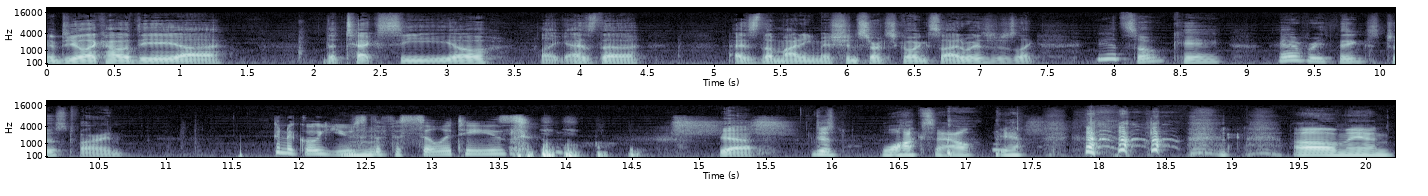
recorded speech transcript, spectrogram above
And do you like how the uh, the tech CEO, like as the as the mining mission starts going sideways, is just like, it's okay, everything's just fine. I'm gonna go use Mm-hmm. the facilities. Yeah, Just walks out. Yeah. oh man,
